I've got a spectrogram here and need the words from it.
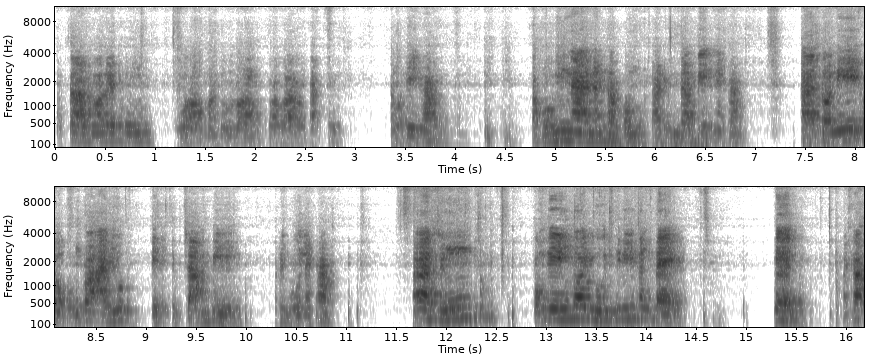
อัสสลามุอะลัยกุมวะเราะห์มะตุลลอฮ์วะบะเราะกาตุฮ์สวัสดีครับกับผมนายนันทพงศ์ขาริมดาเบศนะครับ อ่าตอนนี้ของผมก็อายุ 73 ปีบริบูรณ์นะครับ อ่าถึงผมเองก็อยู่ที่นี้ตั้งแต่เกิดนะครับ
